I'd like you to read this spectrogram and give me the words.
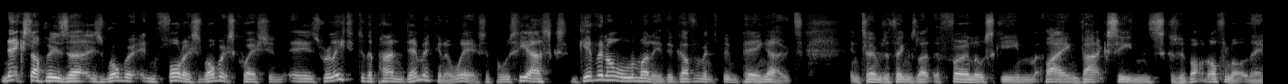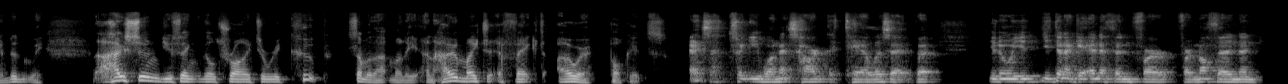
Next up is uh, is Robert in Forres. Robert's question is related to the pandemic in a way. I suppose he asks, given all the money the government's been paying out in terms of things like the furlough scheme, buying vaccines, because we bought an awful lot of them, didn't we? How soon do you think they'll try to recoup some of that money, and how might it affect our pockets? it's a tricky one. It's hard to tell, is it? But you know, you, you didn't get anything for for nothing, and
